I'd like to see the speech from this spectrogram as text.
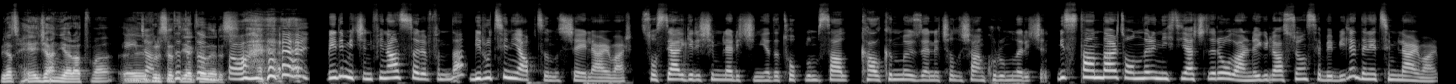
biraz heyecan yaratma heyecan. fırsatı yakalarız. Tamam. Benim için finans tarafında bir rutin yaptığımız şeyler var. Sosyal girişimler için ya da toplumsal kalkınma üzerine çalışan kurumlar için bir standart onların ihtiyaçları olan regülasyon sebebiyle denetimler var.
